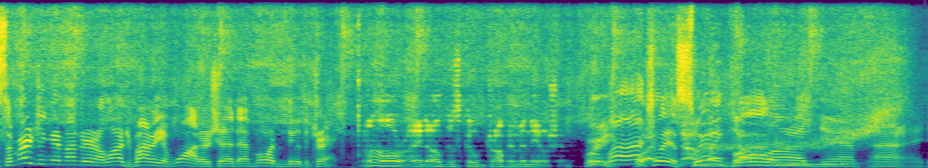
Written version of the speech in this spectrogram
submerging him under a large body of water should uh, more than do the trick. all right. I'll just go drop him in the ocean. Wait, well, what? actually, a swimming pool no. or a. Yeah, all right.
